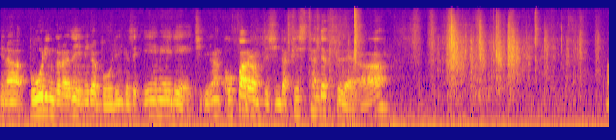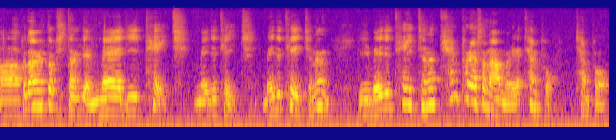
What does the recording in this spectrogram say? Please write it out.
know, boarding 그러죠. immediate boarding 그래서 immediate 이건 곧바로라는 뜻입니다. 비슷한데 틀려요. 어, 그 다음에 또 비슷한 게 meditate, meditate, meditate는 이 meditate는 템플에서 나온 말이에요. 템포, 템포.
